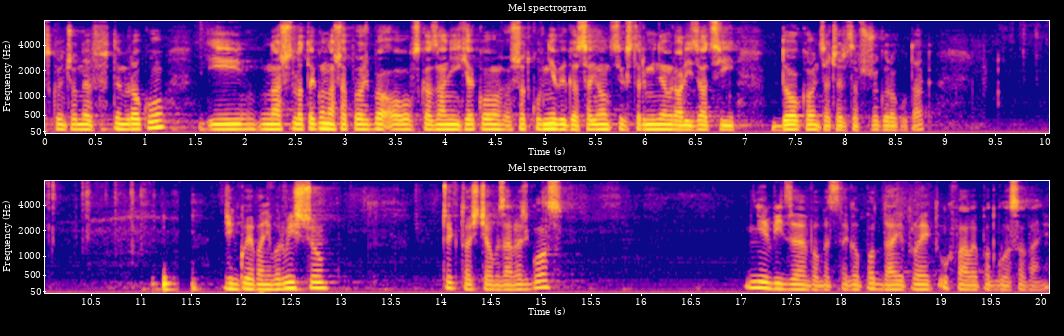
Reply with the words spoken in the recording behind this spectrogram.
skończone w tym roku i nasz, dlatego nasza prośba o wskazanie ich jako środków niewygasających z terminem realizacji do końca czerwca przyszłego roku, tak? Dziękuję panie burmistrzu. Czy ktoś chciałby zabrać głos? Nie widzę, wobec tego poddaję projekt uchwały pod głosowanie.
